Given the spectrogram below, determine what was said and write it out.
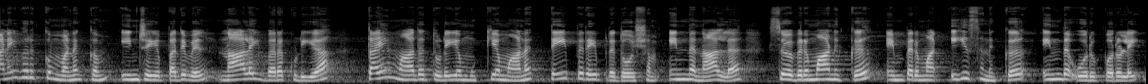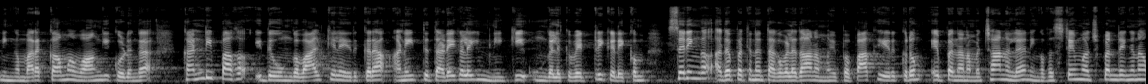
அனைவருக்கும் வணக்கம். இன்றைய பதிவில் நாளை வரக்கூடிய தை மாதத்துடைய முக்கியமான தேய்பிறை பிரதோஷம் இந்த நாளில் சிவபெருமானுக்கு எம்பெருமான் ஈசனுக்கு இந்த ஒரு பொருளை நீங்கள் மறக்காமல் வாங்கி கொடுங்க. கண்டிப்பாக இது உங்கள் வாழ்க்கையில் இருக்கிற அனைத்து தடைகளையும் நீக்கி உங்களுக்கு வெற்றி கிடைக்கும். சரிங்க அதை பற்றின தகவலை தான் நம்ம இப்போ பார்க்க இருக்கிறோம். இப்போ தான் நம்ம சேனலை நீங்கள் ஃபஸ்ட் டைம் வாட்ச் பண்ணுறீங்கன்னா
